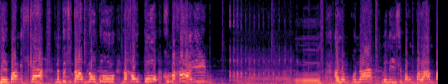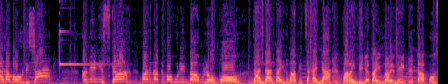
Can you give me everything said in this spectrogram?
Bebang, iska! Nandun si taong lobo, ho! Nakaupo! Kumakain! Mm, alam ko na, may naisip akong paraan para mahuli siya. Ano yun, Iska? Paano natin mahuli yung taong lobo? Dahan-dahan tayong lumapit sa kanya para hindi niya tayong marinig. Tapos,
